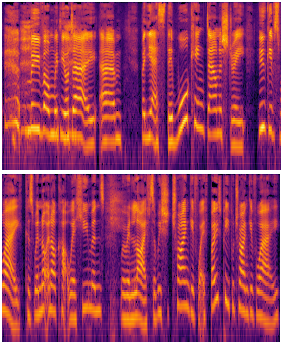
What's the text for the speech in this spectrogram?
move on with your day. Um, but yes, they're walking down a street. Who gives way? Because we're not in our car. We're humans. We're in life. So we should try and give way. If both people try and give way,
